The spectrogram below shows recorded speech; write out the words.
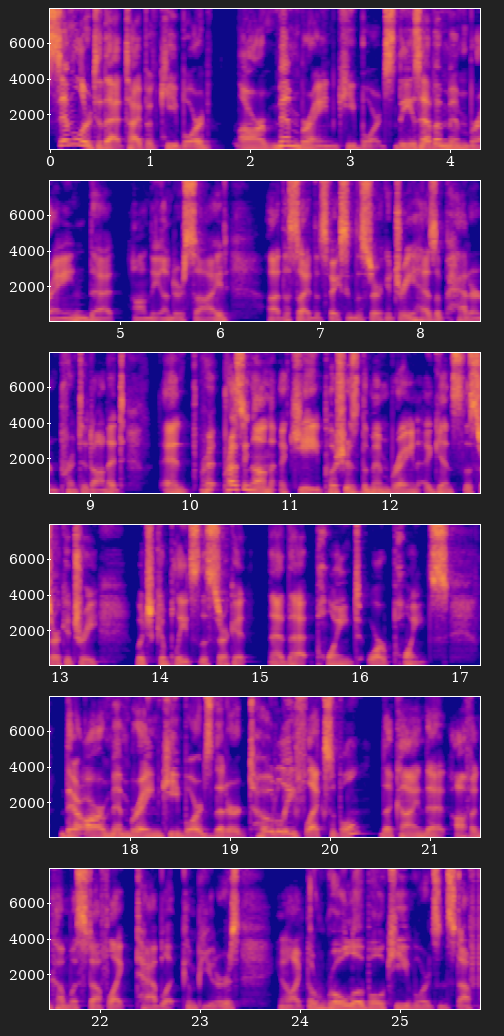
Similar to that type of keyboard are membrane keyboards. These have a membrane that on the underside, uh, the side that's facing the circuitry, has a pattern printed on it, and pr- pressing on a key pushes the membrane against the circuitry, which completes the circuit at that point or points. There are membrane keyboards that are totally flexible, the kind that often come with stuff like tablet computers, you know, like the rollable keyboards and stuff.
